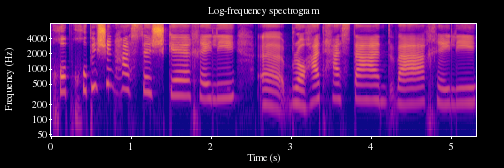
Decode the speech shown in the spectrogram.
خب خوبیش این هستش که خیلی راحت هستند و خیلی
